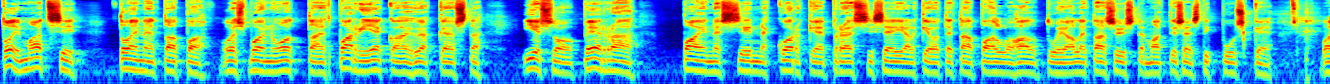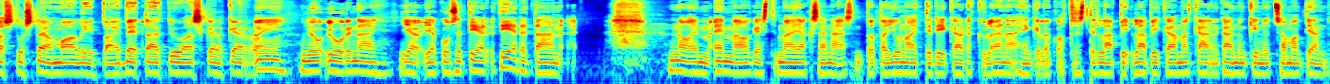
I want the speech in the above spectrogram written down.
toi matsi, toinen tapa olisi voinut ottaa, että pari ekaa hyökkäystä, iso perä, paine sinne, korkea pressi, sen jälkeen otetaan pallo haltuun ja aletaan systemaattisesti puskea vastustajan maaliin päin, vetäytyy askel kerralla. Niin, ju, juuri näin. Ja, ja kun se tiedetään, no en, en mä oikeasti, mä en jaksa enää tota Unitedia käydä kyllä enää henkilökohtaisesti läpi, läpikään. Mä käyn, käynnynkin nyt saman tien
